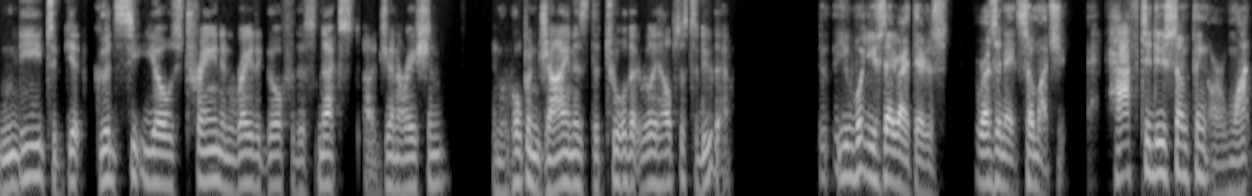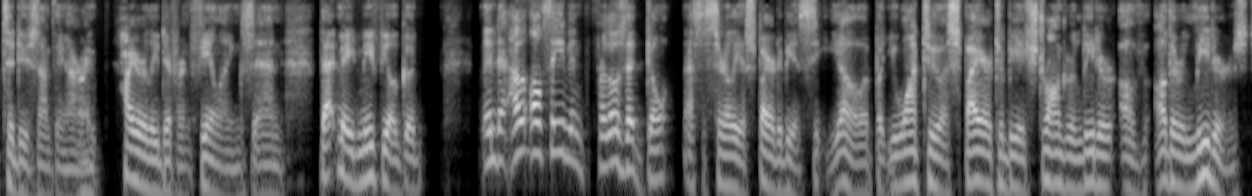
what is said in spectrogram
need to get good CEOs trained and ready to go for this next uh, generation. And we're hoping Giant is the tool that really helps us to do that you, what you said right there just resonates so much. Have to do something or want to do something are right. entirely different feelings. And that made me feel good. And I'll, I'll, say, even for those that don't necessarily aspire to be a CEO, but you want to aspire to be a stronger leader of other leaders.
